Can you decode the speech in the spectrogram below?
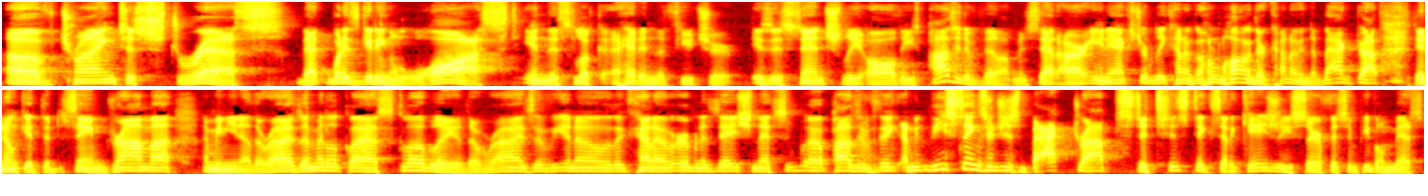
of trying to stress that what is getting lost in this look ahead in the future is essentially all these positive developments that are inexorably kind of going along. They're kind of in the backdrop. They don't get the same drama. I mean, you know, the rise of middle class globally, the rise of, you know, the kind of urbanization that's a positive thing. I mean, these things are just backdrop statistics that occasionally surface and people miss.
